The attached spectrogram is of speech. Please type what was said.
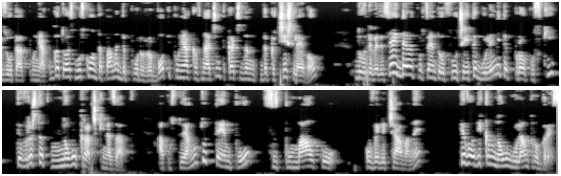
резултат понякога, т.е. мускулната памет да проработи по някакъв начин, така че да, да качиш левел, но в 99% от случаите големите пропуски те връщат много крачки назад. А постоянното темпо с по-малко увеличаване те води към много голям прогрес.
